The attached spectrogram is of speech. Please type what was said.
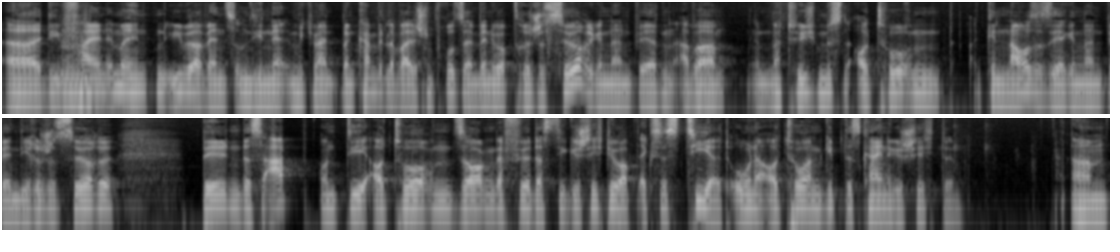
Äh, die mhm. fallen immer hinten über, wenn es um die, ich meine, man kann mittlerweile schon froh sein, wenn überhaupt Regisseure genannt werden, aber natürlich müssen Autoren genauso sehr genannt werden. Die Regisseure bilden das ab und die Autoren sorgen dafür, dass die Geschichte überhaupt existiert. Ohne Autoren gibt es keine Geschichte. Ähm,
